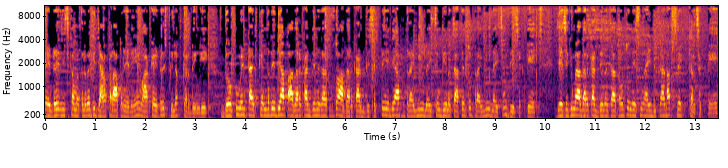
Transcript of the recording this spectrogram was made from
एड्रेस इसका मतलब है कि जहाँ पर आप रह रहे हैं, वहाँ का एड्रेस फिलअप कर देंगे। डॉक्यूमेंट टाइप के अंदर यदि आप आधार कार्ड देना चाहते हैं तो आधार कार्ड दे सकते हैं। यदि आप ड्राइविंग लाइसेंस देना चाहते हैं तो ड्राइविंग लाइसेंस दे सकते हैं। जैसे कि मैं आधार कार्ड देना चाहता हूँ तो नेशनल आईडी कार्ड आप सिलेक्ट कर सकते हैं।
